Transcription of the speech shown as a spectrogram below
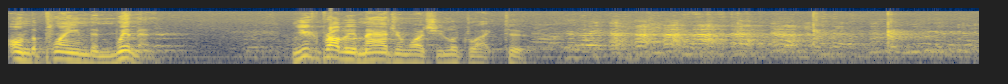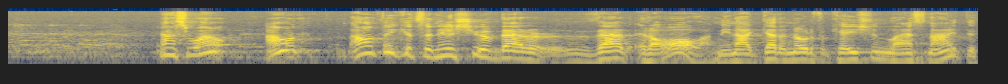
on the plane than women? You can probably imagine what she looked like, too. I said, well, I don't, I don't, think it's an issue of that, or that at all. I mean, I got a notification last night that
